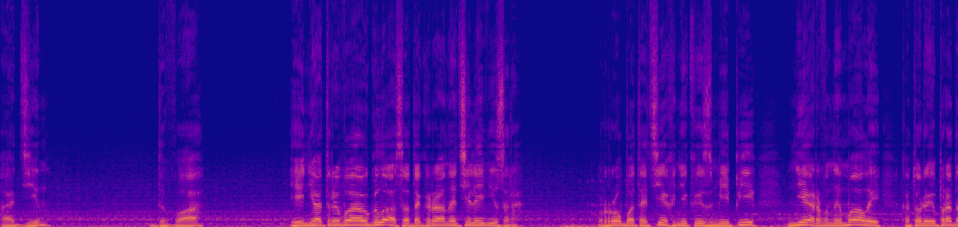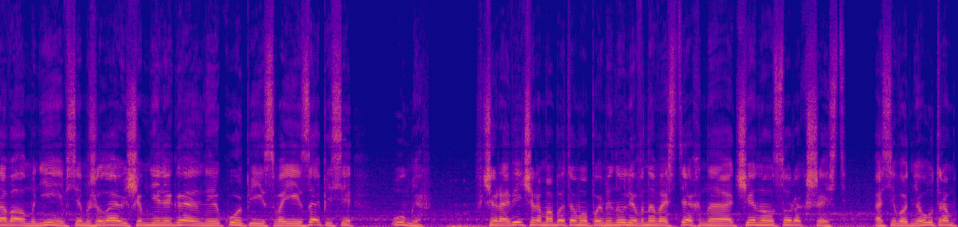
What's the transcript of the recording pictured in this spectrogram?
Один, два... И не отрываю глаз от экрана телевизора. Робототехник из МИПИ, нервный малый, который продавал мне и всем желающим нелегальные копии своей записи, умер. Вчера вечером об этом упомянули в новостях на Channel 46, а сегодня утром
